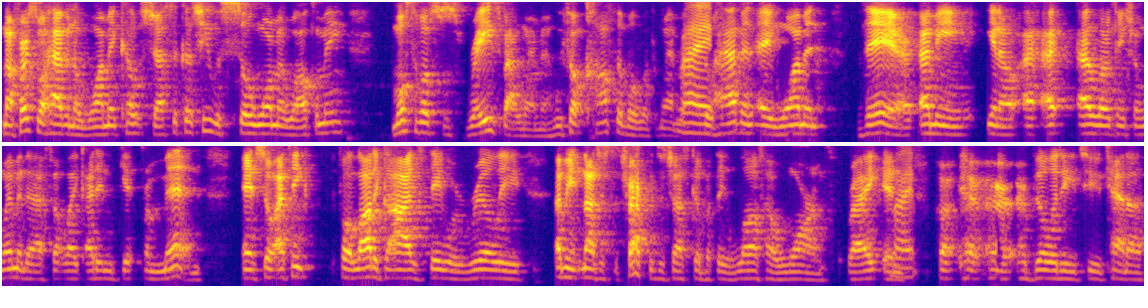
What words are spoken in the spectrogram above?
Now, first of all, having a woman coach, Jessica, she was so warm and welcoming. Most of us was raised by women. We felt comfortable with women. Right. So having a woman there, I mean, you know, I, I, I learned things from women that I felt like I didn't get from men. And so I think for a lot of guys, they were really, I mean, not just attracted to Jessica, but they love her warmth, right? And right. Her, her, her ability to kind of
